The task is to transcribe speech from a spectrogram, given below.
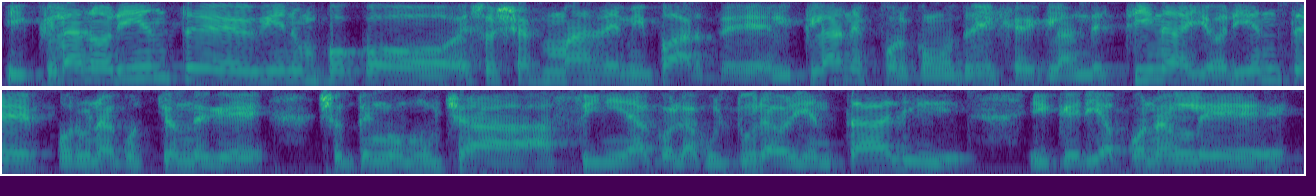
Y Clan Oriente viene un poco, eso ya es más de mi parte. El clan es por, como te dije, clandestina y Oriente es por una cuestión de que yo tengo mucha afinidad con la cultura oriental y, y quería ponerle,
